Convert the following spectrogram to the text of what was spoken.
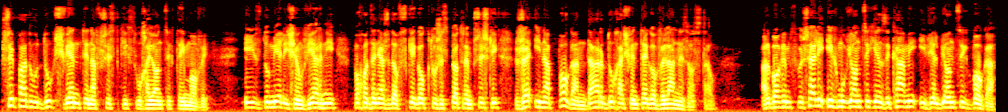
przypadł Duch Święty na wszystkich słuchających tej mowy. I zdumieli się wierni pochodzenia żydowskiego, którzy z Piotrem przyszli, że i na pogan dar Ducha Świętego wylany został. Albowiem słyszeli ich mówiących językami i wielbiących Boga.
